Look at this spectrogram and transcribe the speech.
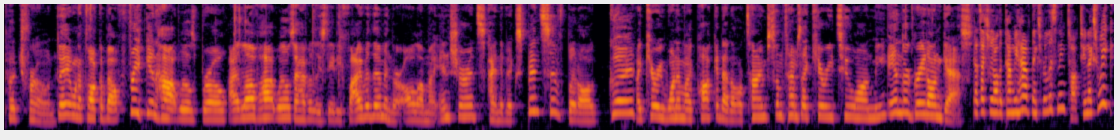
Patron. Today I want to talk about freaking Hot Wheels, bro. I love Hot Wheels. I have at least 85 of them and they're all on my insurance. Kind of expensive, but all good. I carry one in my pocket at all times. Sometimes I carry two on me and they're great on gas. That's actually all the time we have. Thanks for listening. Talk to you next week.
